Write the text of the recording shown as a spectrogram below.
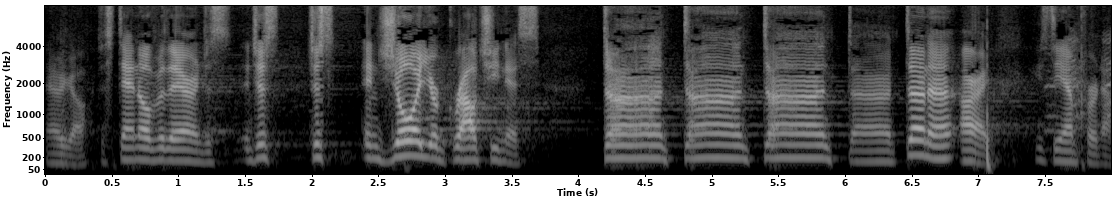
There we go. Just stand over there and just, just, just enjoy your grouchiness. Dun, dun, dun, dun, dun, dun. All right, he's the emperor now.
